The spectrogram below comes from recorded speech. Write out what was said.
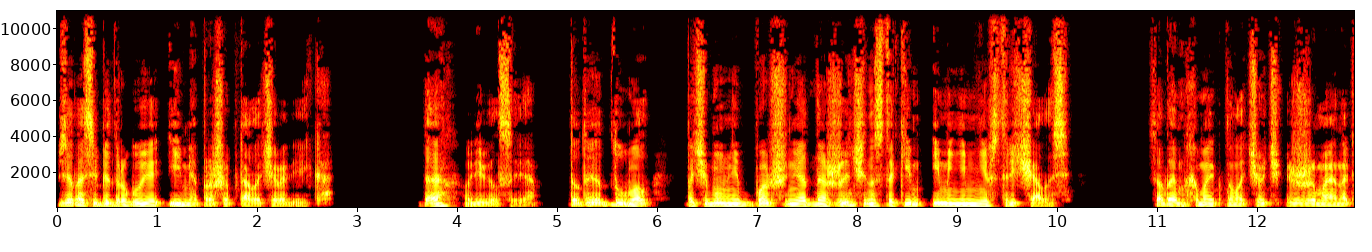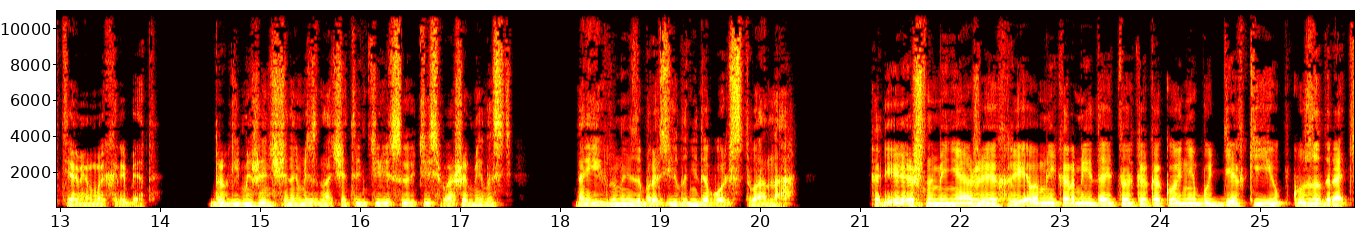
взяла себе другое имя, прошептала чародейка. «Да?» — удивился я. «Тут я думал, почему мне больше ни одна женщина с таким именем не встречалась». Салем хмыкнула, чуть сжимая ногтями мой хребет. Другими женщинами, значит, интересуетесь, ваша милость? Наигранно изобразила недовольство она. Конечно, меня же хлебом не корми, дай только какой-нибудь девке юбку задрать.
